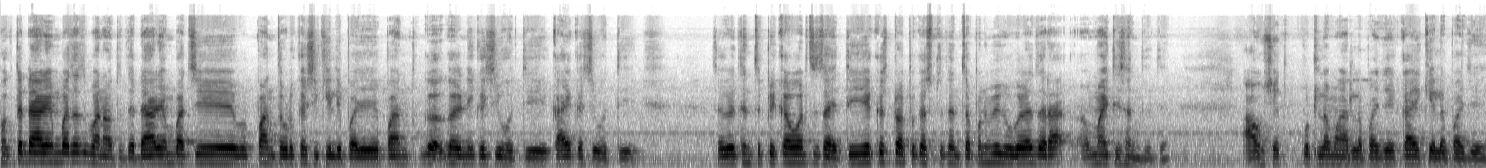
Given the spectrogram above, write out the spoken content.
फक्त डाळिंबाचंच बनवतं ते डाळिंबाची पानतोड कशी केली पाहिजे? पान ग गळणी कशी होती? काय कशी होती? सगळं त्यांचं पिकावरचंच आहे. ते एकच टॉपिक असतो त्यांचा. पण वेगवेगळ्या जरा माहिती सांगते ते. औषध कुठलं मारलं पाहिजे? काय केलं पाहिजे?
